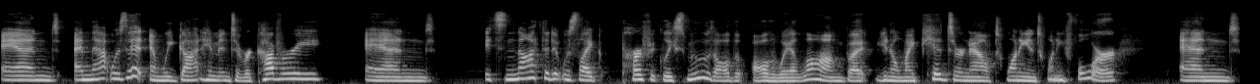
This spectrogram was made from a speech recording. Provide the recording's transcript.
And, and that was it. And we got him into recovery. And it's not that it was like perfectly smooth all the, all the way along, but you know, my kids are now 20 and 24 and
